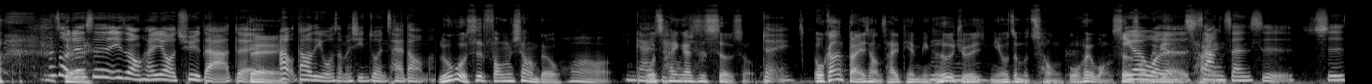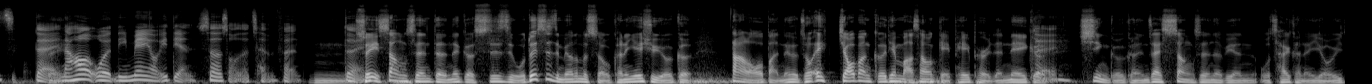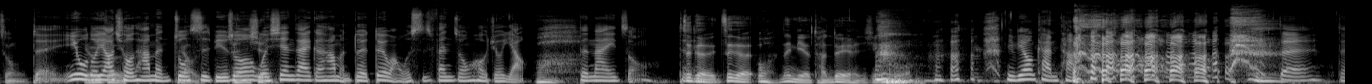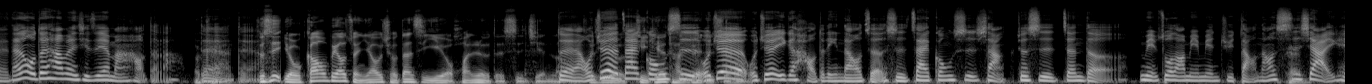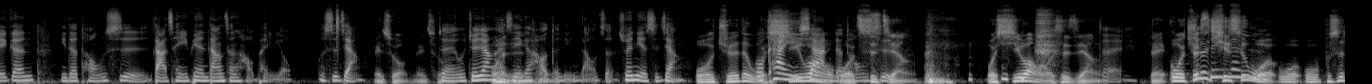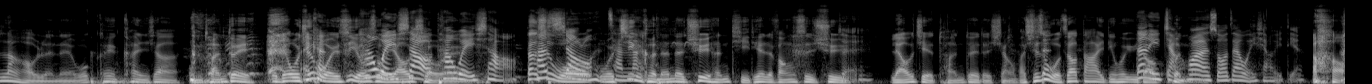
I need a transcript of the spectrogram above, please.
但是我觉得是一种很有趣的啊，对。对啊，到底我什么星座？你猜到吗？如果是风象的话，应该我猜应该是射手。对，我刚刚本来想猜天平，可是我觉得嗯你又这么冲，我会往射因为我的上。身是狮子，对，对然后我里面有一点射手的成分，嗯，对所以上身的那个狮子，我对狮子没有那么熟，可能也许有一个大老板那个说，哎，交办隔天马上要给 paper 的那个性格，可能在上升那边，我猜可能有一种对，因为我都要求他们做事，比如说我现在跟他们对对完，我十分钟后就要哇，的那一种。对这个这个哇，那你的团队也很辛苦哦。你不用看他，对对，但是我对他们其实也蛮好的啦。对啊，对啊就。是有高标准要求，但是也有欢乐的时间啦。对啊，我觉得在公事，团队的我觉得我觉得一个好的领导者是在公事上就是真的面做到面面俱到，然后私下也可以跟你的同事打成一片，当成好朋友。我是这样，没错没错。对我觉得这样我还很认同是一个好的领导者，所以你也是这样。我觉得我看一希望我下你的同事是这样，我希望我是这样。对，对，我觉得其实我我我不是烂好人呢、我可以看一下我们团队，哎我觉得我也是有他所要求、微笑，他哎微笑，但是我我。尽可能的去很体贴的方式去对，了解团队的想法。其实我知道大家一定会遇到但你讲话的时候再微笑一点，啊，好，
